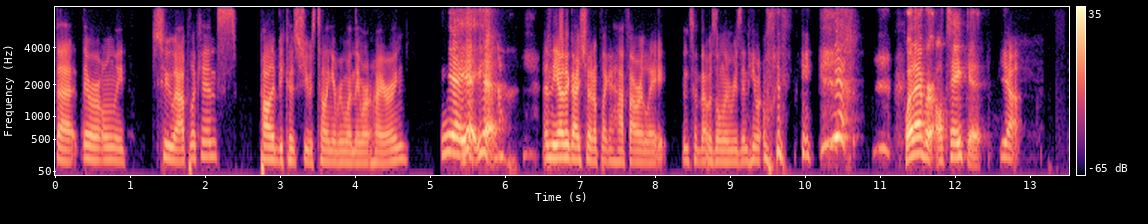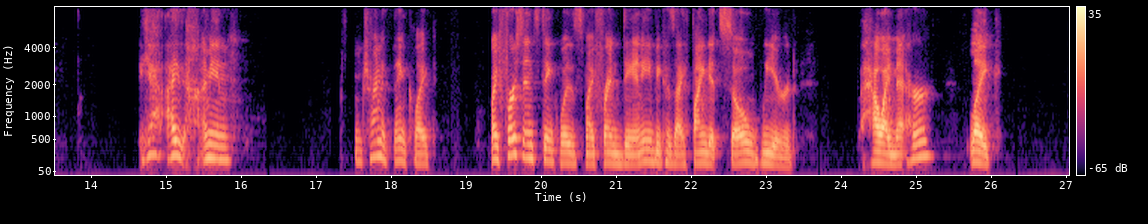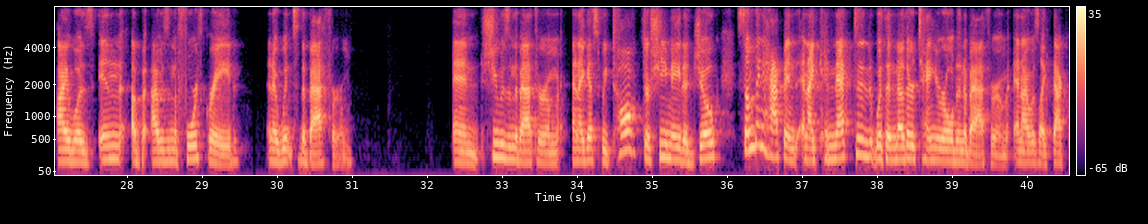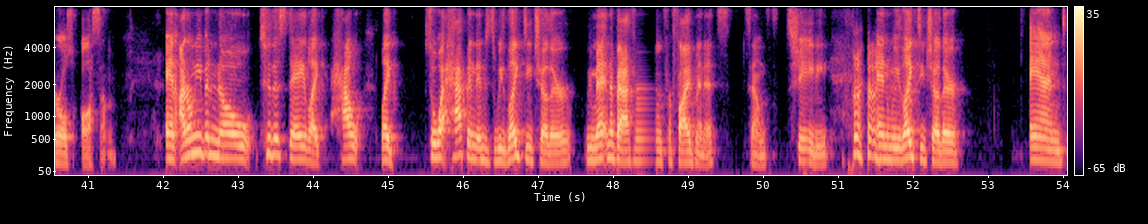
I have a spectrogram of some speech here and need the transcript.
that there were only two applicants, probably because she was telling everyone they weren't hiring. Yeah, yeah, yeah. And the other guy showed up like a half hour late, and so that was the only reason he went with me. Yeah. Whatever, I'll take it. Yeah. Yeah, I I mean I'm trying to think like my first instinct was my friend Danny because I find it so weird how I met her. Like I was in a, I was in the 4th grade and I went to the bathroom. And she was in the bathroom and I guess we talked or she made a joke. Something happened and I connected with another 10-year-old in a bathroom and I was like that girl's awesome. And I don't even know to this day like how like so what happened is we liked each other. We met in a bathroom for 5 minutes. Sounds shady. and we liked each other. And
